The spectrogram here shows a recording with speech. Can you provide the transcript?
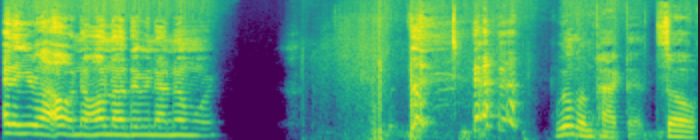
And then you're like, oh no, I'm not doing that no more. We'll unpack that. So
